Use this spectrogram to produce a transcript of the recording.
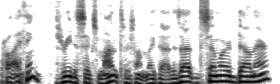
probably, I think three to six months or something like that. Is that similar down there?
